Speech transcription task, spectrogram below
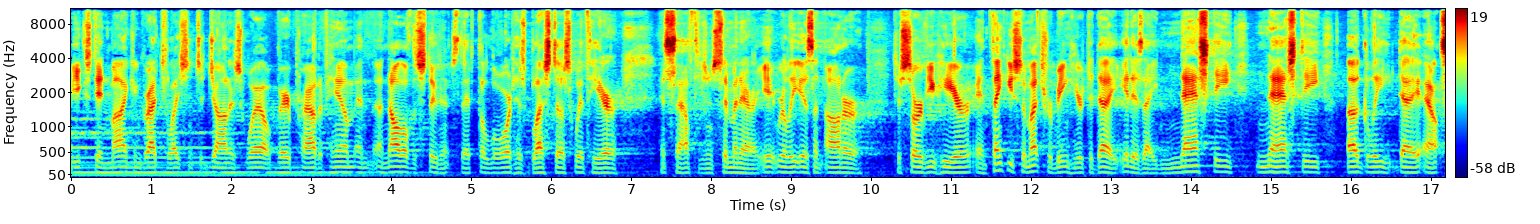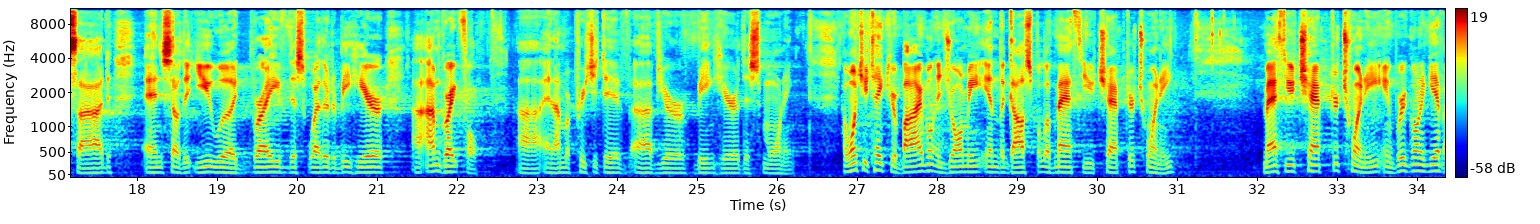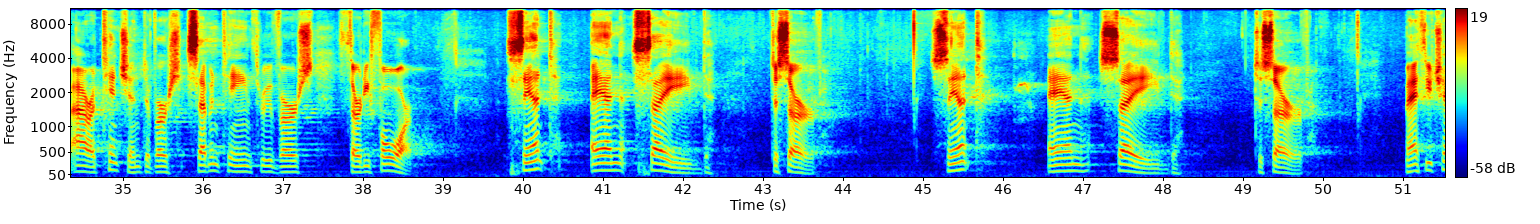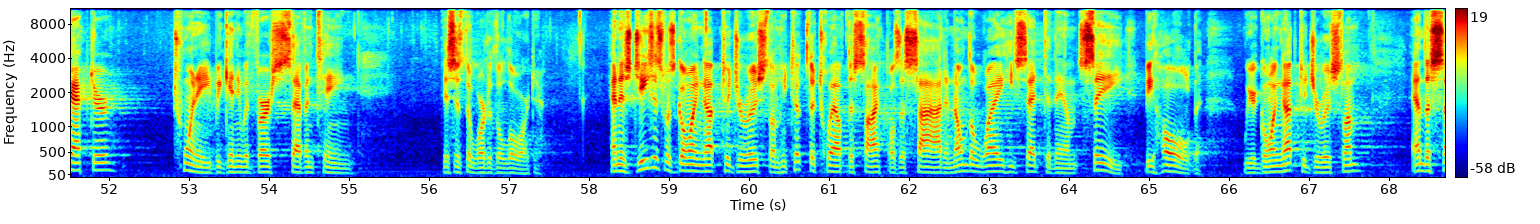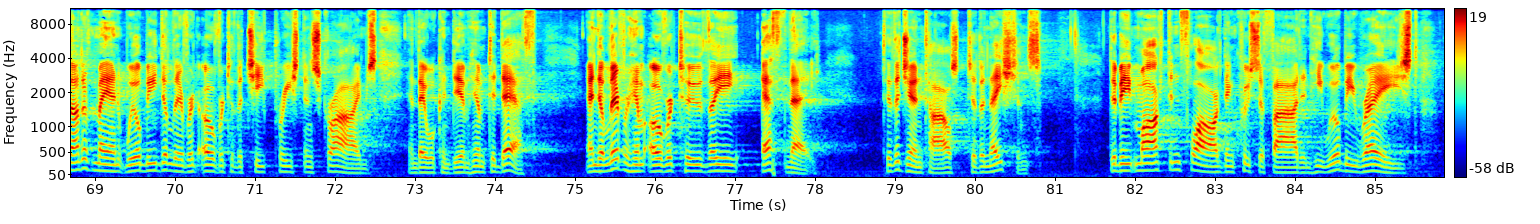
Me extend my congratulations to John as well. Very proud of him and, and all of the students that the Lord has blessed us with here at Southeastern Seminary. It really is an honor to serve you here. And thank you so much for being here today. It is a nasty, nasty, ugly day outside. And so that you would brave this weather to be here, uh, I'm grateful uh, and I'm appreciative of your being here this morning. I want you to take your Bible and join me in the Gospel of Matthew, chapter 20. Matthew chapter 20, and we're going to give our attention to verse 17 through verse 34 sent and saved to serve. Sent and saved to serve. Matthew chapter 20, beginning with verse 17. This is the word of the Lord. And as Jesus was going up to Jerusalem, he took the twelve disciples aside, and on the way he said to them, See, behold, we are going up to Jerusalem and the Son of Man will be delivered over to the chief priests and scribes, and they will condemn him to death, and deliver him over to the ethne, to the Gentiles, to the nations, to be mocked and flogged and crucified, and he will be raised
